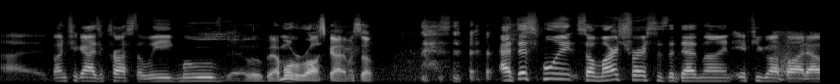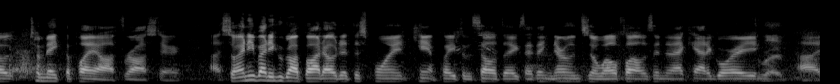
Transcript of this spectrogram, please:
Uh, a bunch of guys across the league moved. Yeah, a little bit. I'm more of a Ross guy myself. At this point, so March 1st is the deadline if you got bought out to make the playoff roster. Uh, so anybody who got bought out at this point can't play for the Celtics. I think Nerlens Noel falls into that category. Right. Uh,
